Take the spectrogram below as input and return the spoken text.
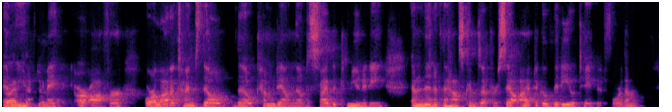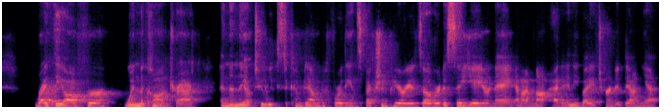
and right. we have to make our offer. Or a lot of times they'll they'll come down they'll decide the community and then if the house comes up for sale i have to go videotape it for them. Write the offer win the contract and then they have two weeks to come down before the inspection period's over to say yay or nay and i've not had anybody turn it down yet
